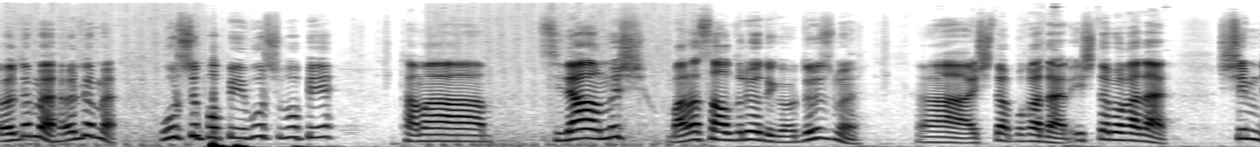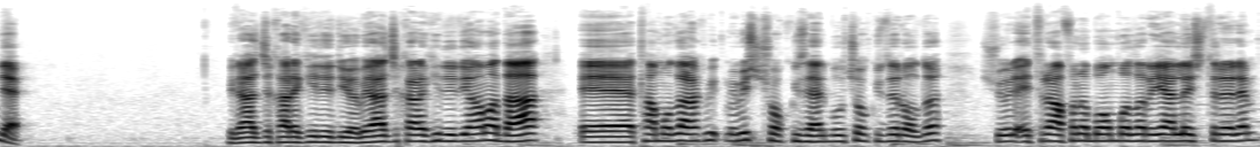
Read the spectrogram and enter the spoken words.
Öldün mü? Öldün mü? Vur şu Poppy'yi. Vur şu Poppy'yi. Tamam. Silah almış. Bana saldırıyordu gördünüz mü? Ha işte bu kadar. İşte bu kadar. Şimdi. Birazcık hareket ediyor. Birazcık hareket ediyor ama daha eee, tam olarak bitmemiş. Çok güzel. Bu çok güzel oldu. Şöyle etrafına bombaları yerleştirelim.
